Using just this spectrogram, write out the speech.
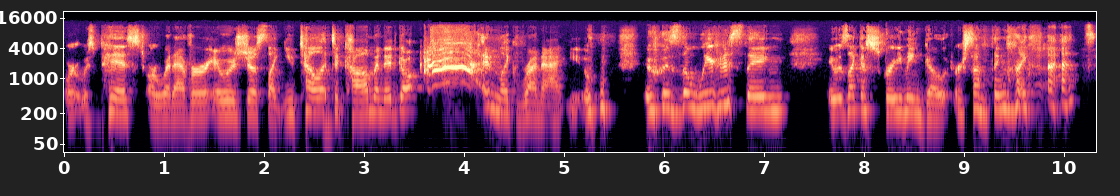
or it was pissed or whatever it was just like you tell it to come and it'd go ah! and like run at you. It was the weirdest thing. It was like a screaming goat or something like that.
